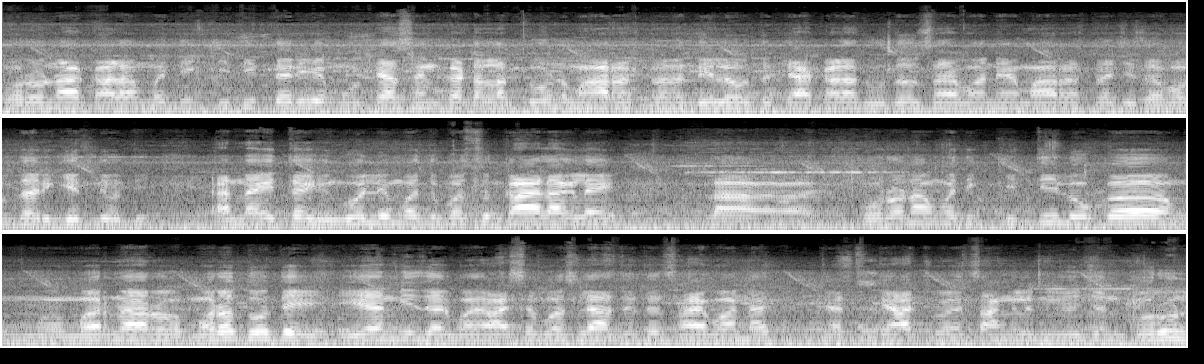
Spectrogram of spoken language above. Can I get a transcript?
कोरोना काळामध्ये कितीतरी मोठ्या संकटाला तोंड महाराष्ट्रानं दिलं होतं. त्या काळात उद्धव साहेबांनी या महाराष्ट्राची जबाबदारी घेतली होती. यांना इथं हिंगोलीमध्ये बसून काय लागलं आहे ला कोरोनामध्ये किती लोक मरणार मरत होते यांनी जर असं बसले असते तर साहेबांना त्याच वेळेस चांगलं नियोजन करून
